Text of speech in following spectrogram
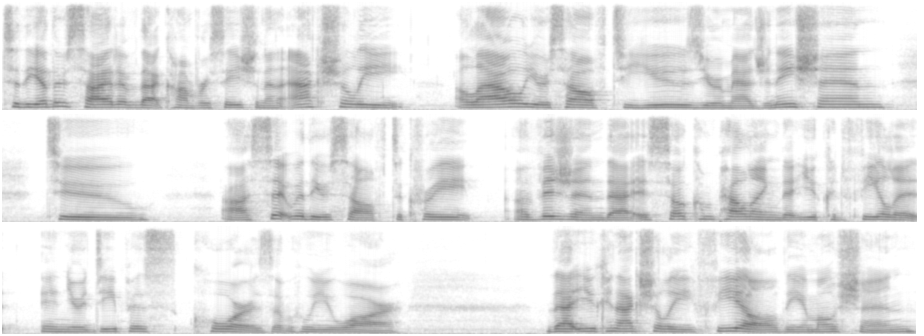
to the other side of that conversation and actually allow yourself to use your imagination, to uh, sit with yourself, to create a vision that is so compelling that you could feel it in your deepest cores of who you are. That you can actually feel the emotion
